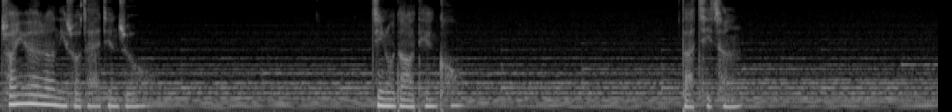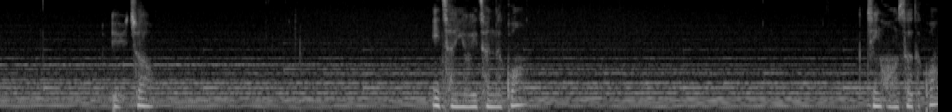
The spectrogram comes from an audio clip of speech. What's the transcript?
穿越了你所在的建筑物。进入到天空、大气层、宇宙，一层又一层的光，金黄色的光，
